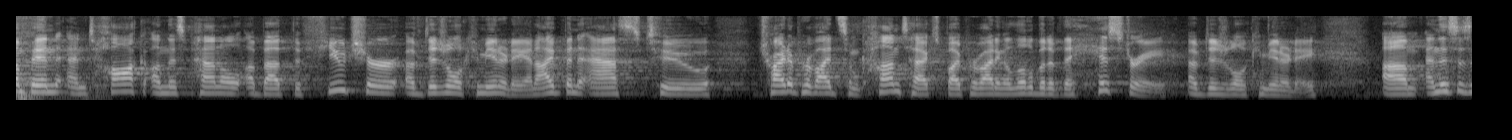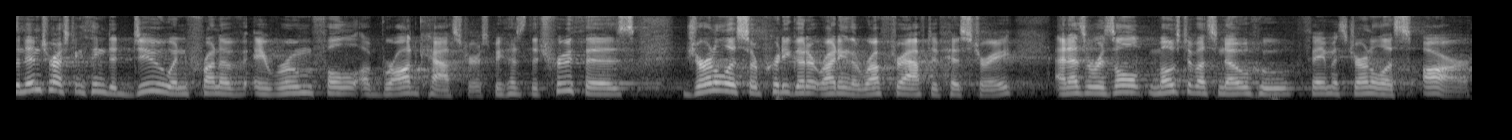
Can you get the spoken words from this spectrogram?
jump in and talk on this panel about the future of digital community. And I've been asked to try to provide some context by providing a little bit of the history of digital community. Um, and this is an interesting thing to do in front of a room full of broadcasters because the truth is, journalists are pretty good at writing the rough draft of history, and as a result, most of us know who famous journalists are.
